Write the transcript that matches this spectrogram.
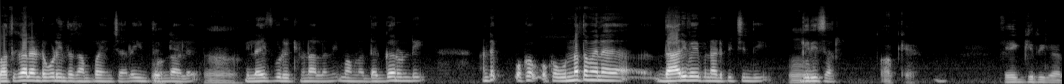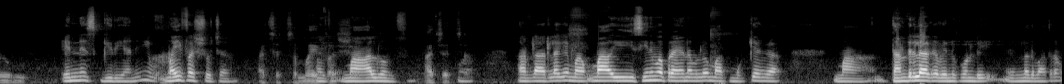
బతకాలంటే కూడా ఇంత సంపాదించాలి ఇంత ఉండాలి. ఆ, మీ లైఫ్ కూడా ఇట్లా ఉండాలని మమ్మల్ని దగ్గరుండి అంటే ఒక ఒక ఉన్నతమైన దారి వైపు నడిపించింది గిరి సార్. ఓకే. ఏ గిరి గారు? ఎన్ఎస్ గిరి అని మై ఫస్ట్ వచ్చాను మై ఆల్బమ్స్. అట్లా అట్లాగే మా మా ఈ సినిమా ప్రయాణంలో మాకు ముఖ్యంగా మా తండ్రిలాగా వెనుకుండి ఉన్నది మాత్రం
